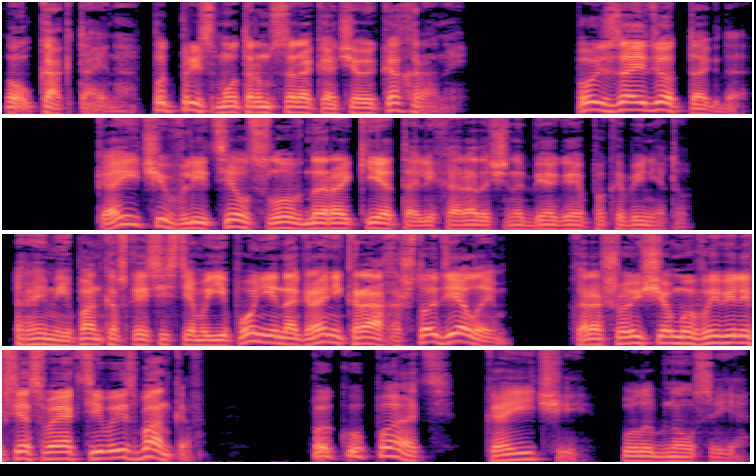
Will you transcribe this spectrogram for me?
«Ну, как тайно? Под присмотром сорока человек охраны. Пусть зайдет тогда. Каичи влетел словно ракета, лихорадочно бегая по кабинету. «Рэми, банковская система Японии на грани краха. Что делаем? Хорошо еще мы вывели все свои активы из банков». «Покупать, Каичи», — улыбнулся я.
